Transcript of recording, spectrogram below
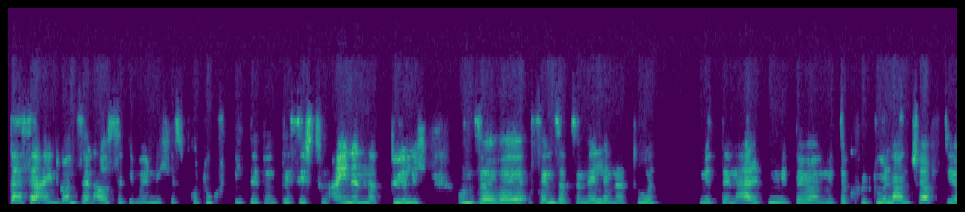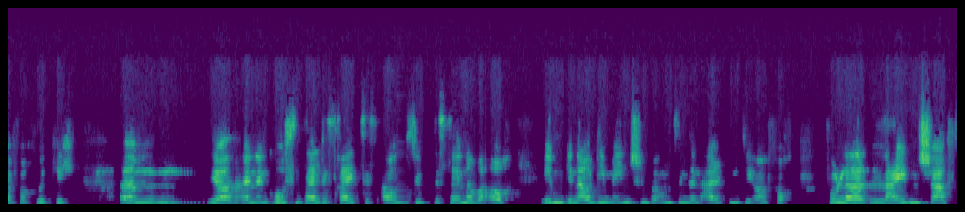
dass er ein ganz ein außergewöhnliches Produkt bietet. Und das ist zum einen natürlich unsere sensationelle Natur mit den Alpen, mit der, mit der Kulturlandschaft, die einfach wirklich ähm, ja, einen großen Teil des Reizes ausübt. Das sind aber auch eben genau die Menschen bei uns in den Alpen, die einfach voller Leidenschaft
